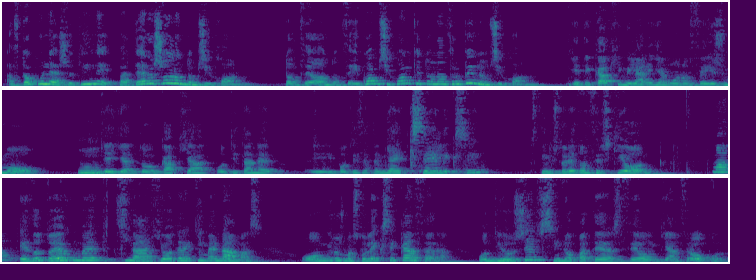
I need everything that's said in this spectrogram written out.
Αυτό που λες ότι είναι πατέρας όλων των ψυχών. Των θεών, των θεϊκών ψυχών και των ανθρωπίνων ψυχών. Γιατί κάποιοι μιλάνε για μονοθεϊσμό Μμ. και για το κάποια, ότι ήταν ε, υποτίθεται μια εξέλιξη στην ιστορία των θρησκειών. Μα εδώ το έχουμε στα αρχαιότερα κείμενά μας. Ο Όμηρος μας το λέει ξεκάθαρα. Ότι ο Ζεύς είναι ο πατέρας θεών και ανθρώπων.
